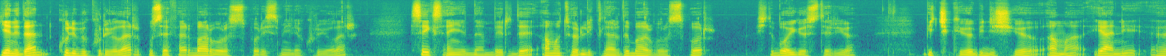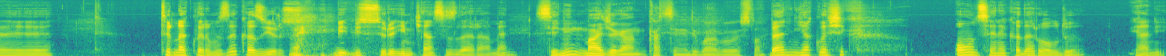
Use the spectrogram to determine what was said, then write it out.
yeniden kulübü kuruyorlar. Bu sefer Barbaros Spor ismiyle kuruyorlar. 87'den beri de amatörlüklerde Barbaros Spor işte boy gösteriyor. Bir çıkıyor bir düşüyor ama yani e, tırnaklarımızla kazıyoruz. bir, bir sürü imkansızlığa rağmen. Senin maceran kaç senedir Barbaros'la? Ben yaklaşık 10 sene kadar oldu. Yani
